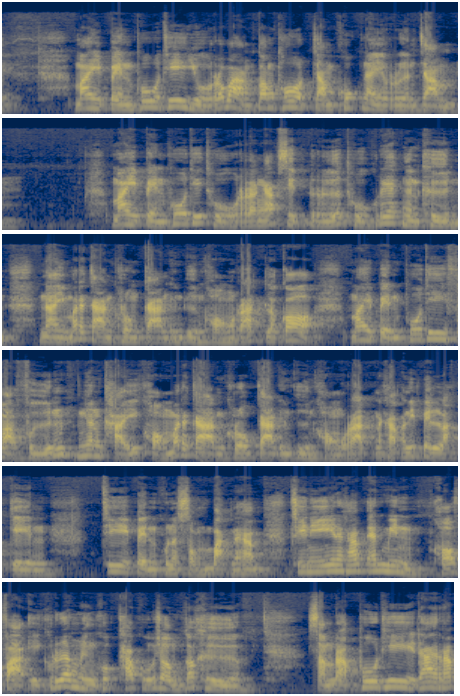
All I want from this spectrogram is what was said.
2567 ไม่เป็นผู้ที่อยู่ระหว่างต้องโทษจำคุกในเรือนจำ ไม่เป็นผู้ที่ถูกระงับสิทธิ์หรือถูกเรียกเงินคืน ในมาตรการโครงการอื่น ๆ ของรัฐ แล้วก็ไม่เป็นผู้ที่ฝ่าฝืนเงื่อนไขของมาตรการโครงการอื่น ๆ ของรัฐนะครับ อันนี้เป็นหลักเกณฑ์ที่เป็นคุณสมบัตินะครับ ทีนี้นะครับแอดมินขอฝากอีกเรื่องหนึ่งครับคุณผู้ชมก็คือ สำหรับผู้ที่ได้รับ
